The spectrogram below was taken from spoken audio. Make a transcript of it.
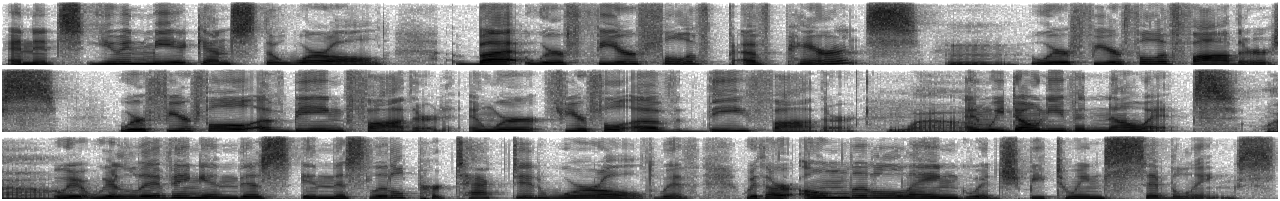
and it's you and me against the world. But we're fearful of, of parents, mm-hmm. we're fearful of fathers, we're fearful of being fathered, and we're fearful of the Father. Wow. And we don't even know it. Wow. We're, we're living in this in this little protected world with with our own little language between siblings.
